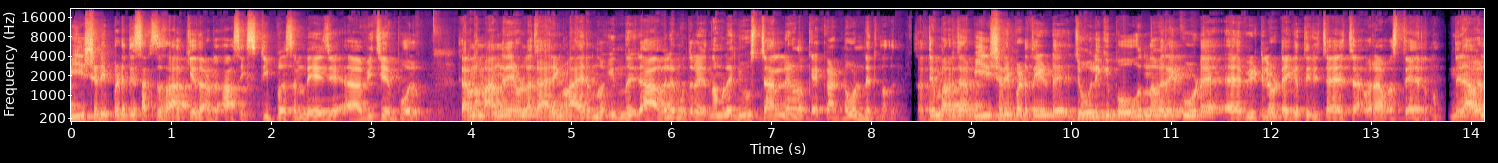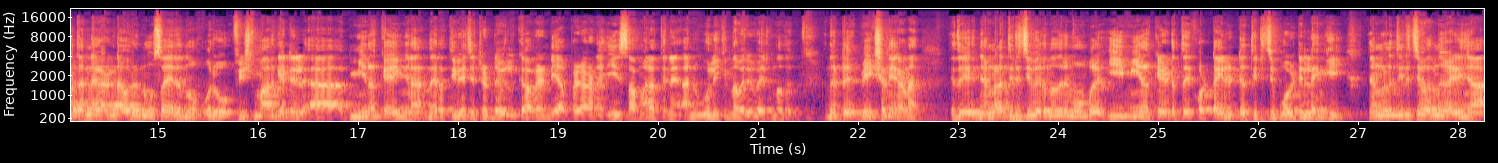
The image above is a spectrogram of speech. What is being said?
ഭീഷണിപ്പെടുത്തി സക്സസ് ആക്കിയതാണ് ആ സിക്സ്റ്റി പെർസെന്റേജ് വിജയം പോലും. കാരണം അങ്ങനെയുള്ള കാര്യങ്ങളായിരുന്നു ഇന്ന് രാവിലെ മുതൽ നമ്മൾ ന്യൂസ് ചാനലുകളൊക്കെ കണ്ടുകൊണ്ടിരുന്നത്. സത്യം പറഞ്ഞാൽ ഭീഷണിപ്പെടുത്തിയിട്ട് ജോലിക്ക് പോകുന്നവരെ കൂടെ വീട്ടിലോട്ടേക്ക് തിരിച്ചയച്ച ഒരവസ്ഥയായിരുന്നു. ഇന്ന് രാവിലെ തന്നെ കണ്ട ഒരു ന്യൂസ് ആയിരുന്നു ഒരു ഫിഷ് മാർക്കറ്റിൽ മീനൊക്കെ ഇങ്ങനെ നിരത്തി വെച്ചിട്ടുണ്ട് വിൽക്കാൻ വേണ്ടി. അപ്പോഴാണ് ഈ സമരത്തിന് അനുകൂലിക്കുന്നവർ വരുന്നത്. എന്നിട്ട് ഭീഷണിയാണ്. ഇത് ഞങ്ങൾ തിരിച്ചു വരുന്നതിന് മുമ്പ് ഈ മീനൊക്കെ എടുത്ത് കൊട്ടയിലിട്ട് തിരിച്ചു പോയിട്ടില്ലെങ്കിൽ ഞങ്ങൾ തിരിച്ചു വന്നു കഴിഞ്ഞാൽ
